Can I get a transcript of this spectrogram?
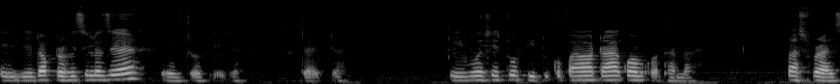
এই যে ডক্টর হয়েছিল যে, এই ট্রফি এটা এটা এটা। এই বয়সে ট্রফিটুকু পাওয়াটা কম কথা না। ফার্স্ট প্রাইজ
